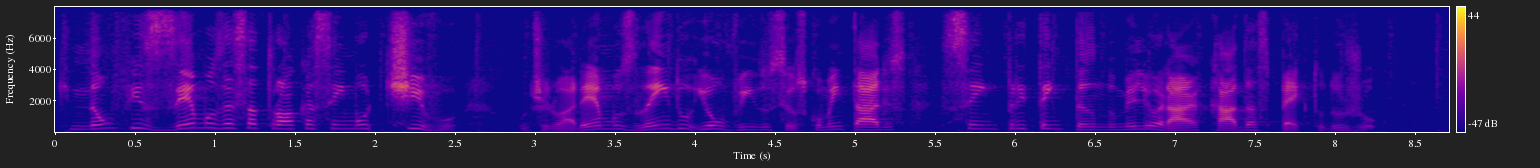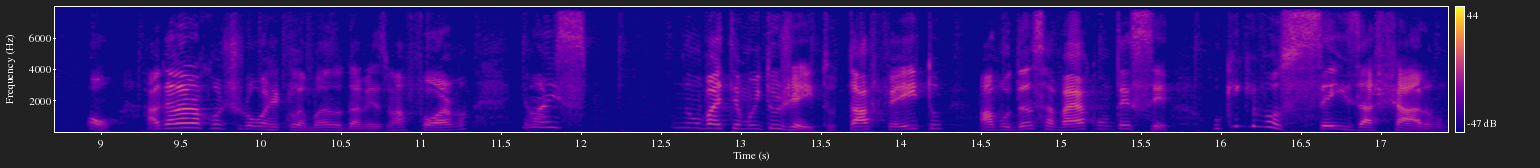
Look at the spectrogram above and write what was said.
que não fizemos essa troca sem motivo. Continuaremos lendo e ouvindo seus comentários, sempre tentando melhorar cada aspecto do jogo. Bom, a galera continuou reclamando da mesma forma, mas não vai ter muito jeito. Tá feito, a mudança vai acontecer. O que, que, vocês acharam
